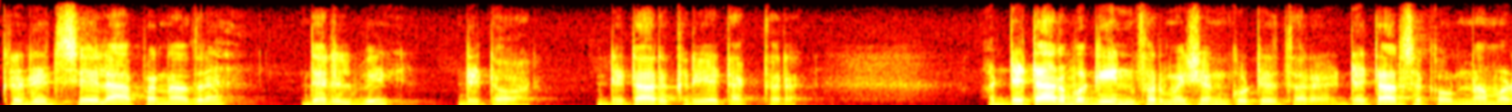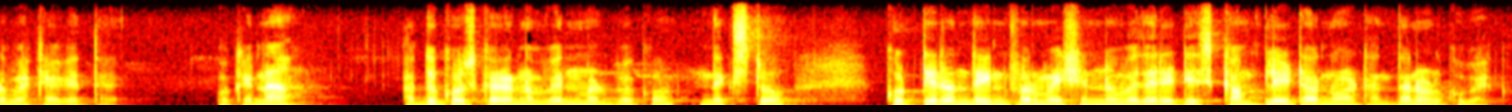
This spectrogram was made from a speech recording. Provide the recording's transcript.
ಕ್ರೆಡಿಟ್ ಸೇಲ್ ಆ್ಯಪನ್ ಆದರೆ there will be debtor debtor create ಆಗ್ತಾರೆ. ಆ ಡೆಟಾರ್ ಬಗ್ಗೆ ಇನ್ಫಾರ್ಮೇಷನ್ ಕೊಟ್ಟಿರ್ತಾರೆ. ಡೆಟಾರ್ಸ್ ಅಕೌಂಟ್ನ ಮಾಡಬೇಕಾಗತ್ತೆ. ಓಕೆನಾ ಅದಕ್ಕೋಸ್ಕರ ನಾವೇನು ಮಾಡಬೇಕು? ನೆಕ್ಸ್ಟು ಕೊಟ್ಟಿರೋಂಥ information whether it is complete or not ಅಂತ ನೋಡ್ಕೋಬೇಕು.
